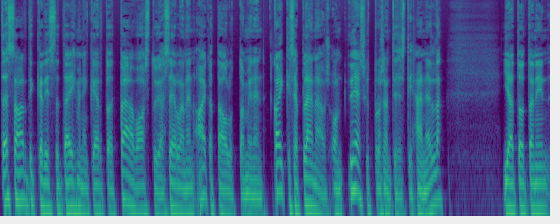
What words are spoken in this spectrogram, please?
Tässä artikkelissa tämä ihminen kertoo, että päävastuu ja sellainen aikatauluttaminen, kaikki se plänäys on 90 prosenttisesti hänellä. Ja tota niin,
